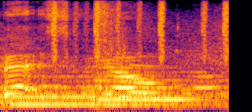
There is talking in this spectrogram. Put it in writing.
best, yo.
